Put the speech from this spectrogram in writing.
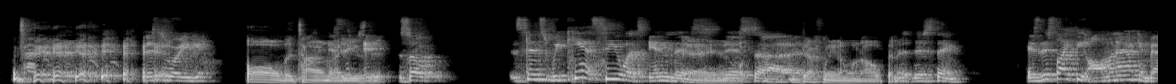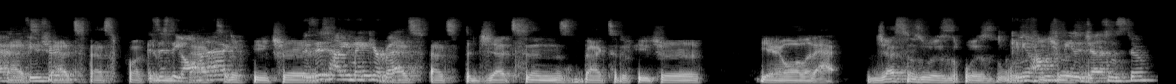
this is where you get. all the time I it- use it. it- So, since we can't see what's in this Yeah, you know, this you uh, definitely don't want to open it. this thing, is this like the almanac in Back to the Future? that's that's fucking Is this the Back to the Future. is this how you make your That's bets? that's the Jetsons, Back to the Future. Yeah, all of that. Jetsons was was. was Can you hum for me the. Jetsons too?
